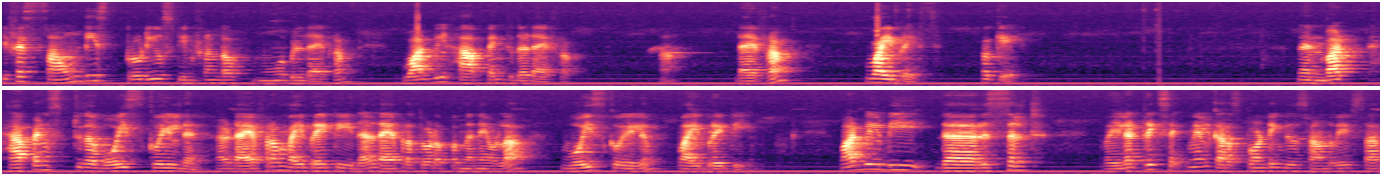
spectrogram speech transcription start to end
if a sound is produced in front of movable diaphragm what will happen to the diaphragm uh, diaphragm vibrates okay then what happens to the voice coil then diaphragm vibrate ചെയ്താൽ ഡയഫ്രത്തോടൊപ്പം തന്നെയുള്ള വോയിസ് കോയിലും vibrate ചെയ്യും what will be the result electric signal corresponding to sound waves are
